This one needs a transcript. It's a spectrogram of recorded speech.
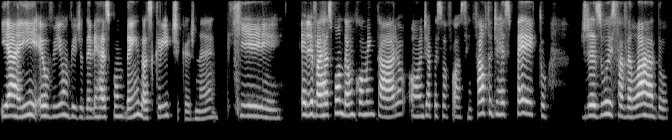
E aí eu vi um vídeo dele respondendo às críticas, né? Que ele vai responder um comentário onde a pessoa fala assim: falta de respeito, Jesus favelado,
